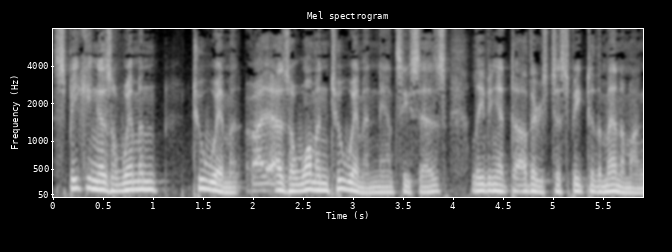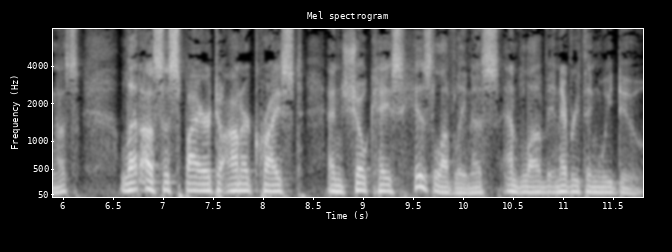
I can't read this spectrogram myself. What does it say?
Speaking as a woman to women, as a woman to women, Nancy says, leaving it to others to speak to the men among us, let us aspire to honor Christ and showcase his loveliness and love in everything we do.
